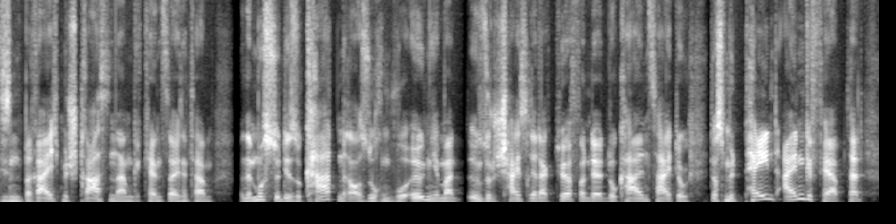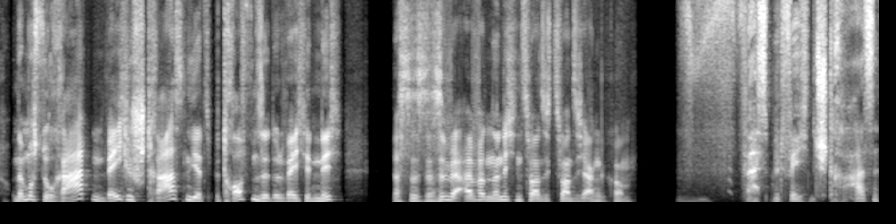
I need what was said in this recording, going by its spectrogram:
diesen Bereich mit Straßennamen gekennzeichnet haben. Und dann musst du dir so Karten raussuchen, wo irgendjemand, irgendein so scheiß Redakteur von der lokalen Zeitung das mit Paint eingefärbt hat. Und dann musst du raten, welche Straßen jetzt betroffen sind und welche nicht. Das, ist, da sind wir einfach noch nicht in 2020 angekommen was, mit welchen Straßen?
